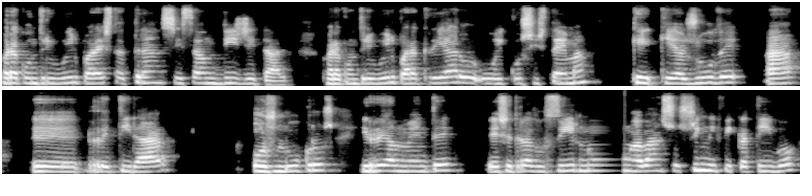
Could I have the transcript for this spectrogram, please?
para contribuir para esta transición digital, para contribuir para crear o ecosistema que, que ajude a eh, retirar os lucros e realmente eh, se traducir nun avanzo significativo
